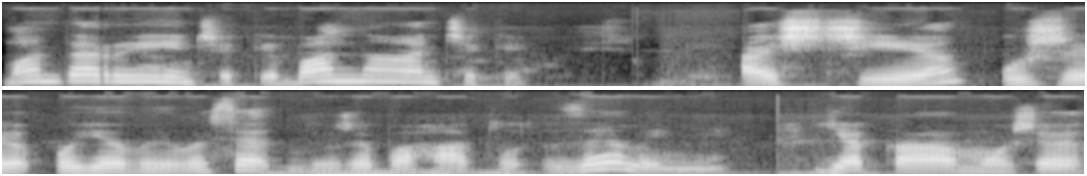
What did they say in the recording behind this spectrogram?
мандаринчики, бананчики. А ще вже появилося дуже багато зелені, яка може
